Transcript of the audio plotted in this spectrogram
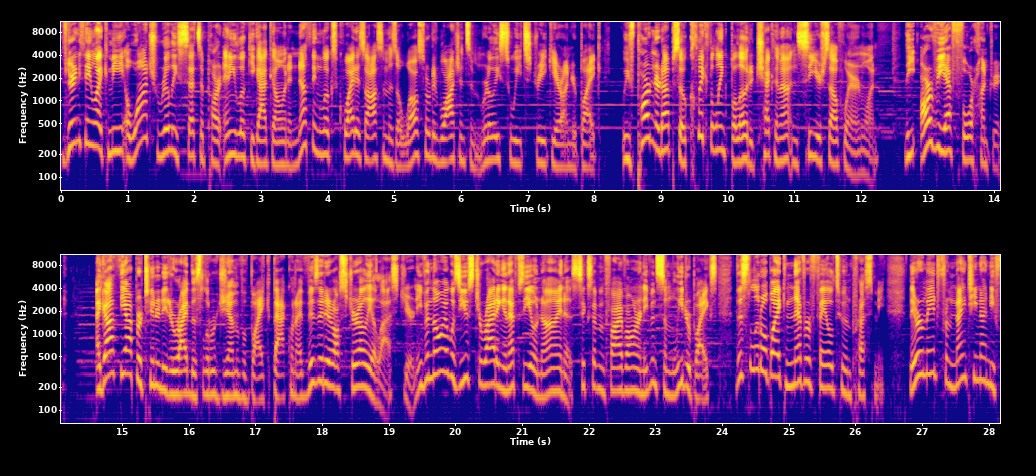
If you're anything like me, a watch really sets apart any look you got going, and nothing looks quite as awesome as a well sorted watch and some really sweet street gear on your bike. We've partnered up, so click the link below to check them out and see yourself wearing one. The RVF 400. I got the opportunity to ride this little gem of a bike back when I visited Australia last year, and even though I was used to riding an FZ09, a 675R, and even some liter bikes, this little bike never failed to impress me. They were made from 1994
